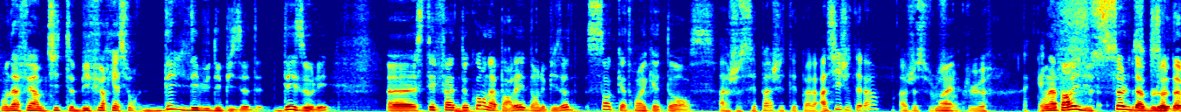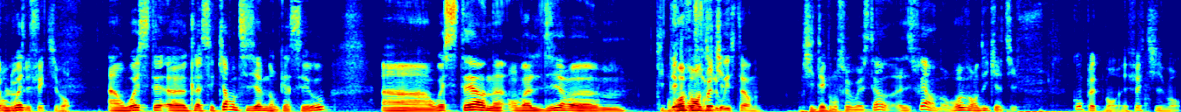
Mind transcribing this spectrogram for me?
On a fait une petite bifurcation dès le début d'épisode, désolé. Euh, Stéphane, de quoi on a parlé dans l'épisode 194 Ah, je sais pas, j'étais pas là. Ah, si, j'étais là? Ah, je sais je Ouais. souviens plus. On a parlé du Soldat Bleu, Soldat bleu, west- effectivement. Un western euh, classé 46e dans KCO. Un western, on va le dire, euh, Qui déconstruit le western. qui déconstruit le western, un western revendicatif. Complètement, effectivement.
